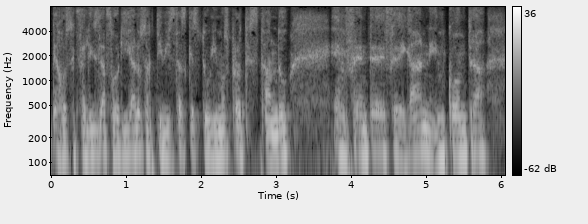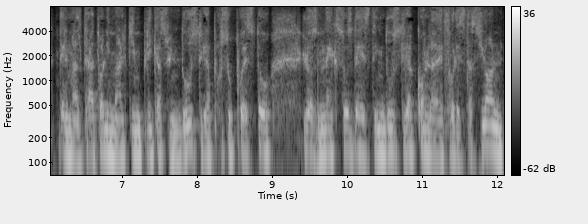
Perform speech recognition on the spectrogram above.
de José Félix Laforía, los activistas que estuvimos protestando en frente de Fedegan en contra del maltrato animal que implica su industria, por supuesto, los nexos de esta industria con la deforestación,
